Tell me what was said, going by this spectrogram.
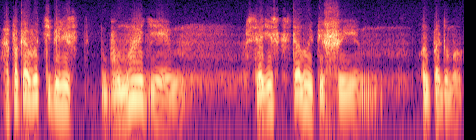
А пока вот тебе лист бумаги, садись к столу и пиши». Он подумал,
